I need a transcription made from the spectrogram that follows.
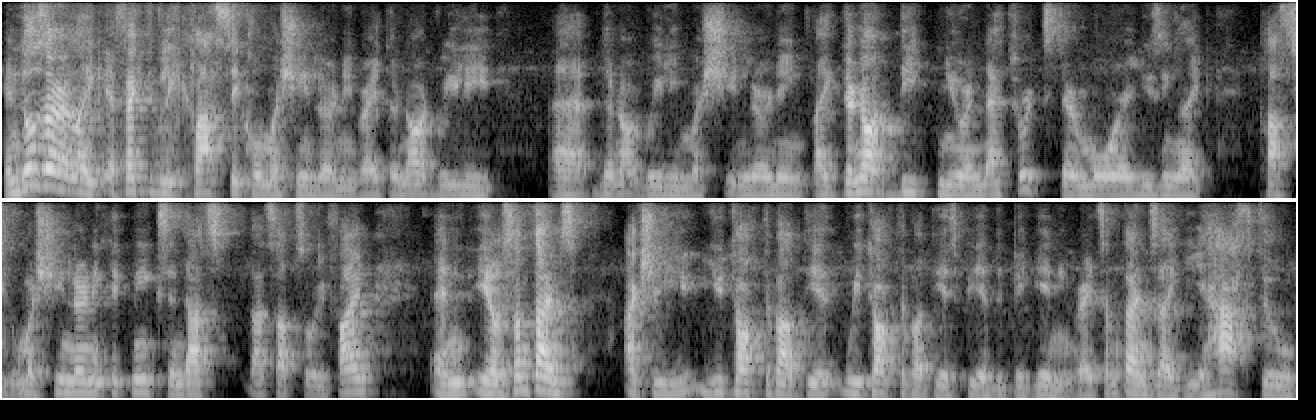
And those are like effectively classical machine learning right? They're not really uh, they're not really machine learning like they're not deep neural networks. They're more using like classical machine learning techniques and that's that's absolutely fine. And you know sometimes actually you, you talked about the we talked about dsp at the beginning right? Sometimes like you have to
